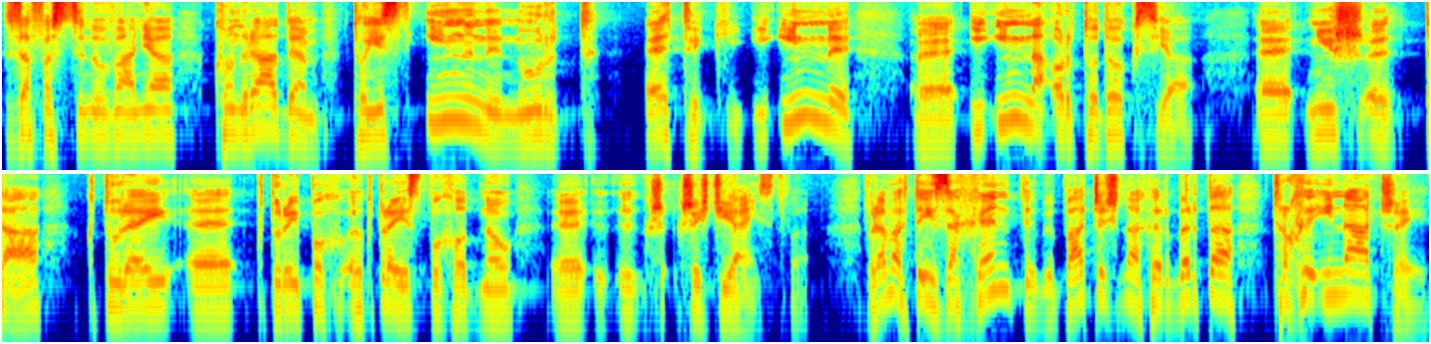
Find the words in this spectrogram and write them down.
zafascynowania Konradem. To jest inny nurt etyki i, inny, e, i inna ortodoksja niż ta, której, e, której, e, która jest pochodną e, e, chrze- chrześcijaństwa. W ramach tej zachęty, by patrzeć na Herberta trochę inaczej,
